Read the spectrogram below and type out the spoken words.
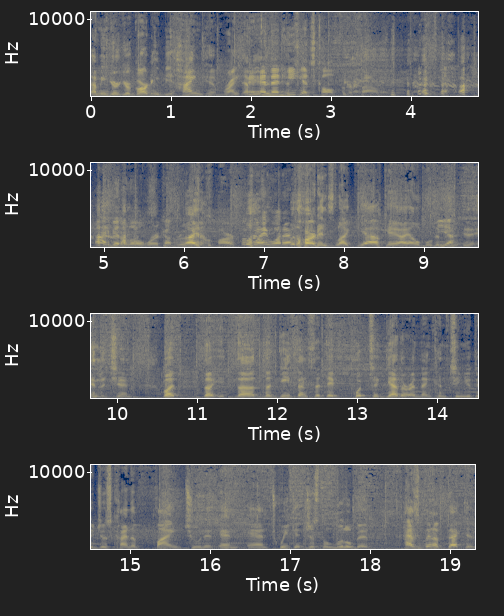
I mean you're you're guarding behind him, right? I mean, and then he gets called for the foul. Might have been a little work on Rubio's part, but hey, whatever. With Harden's like, yeah, okay, I elbowed him Yeah. in, in the chin. But the, the the defense that they've put together and then continue to just kind of fine tune it and, and tweak it just a little bit has been effective.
